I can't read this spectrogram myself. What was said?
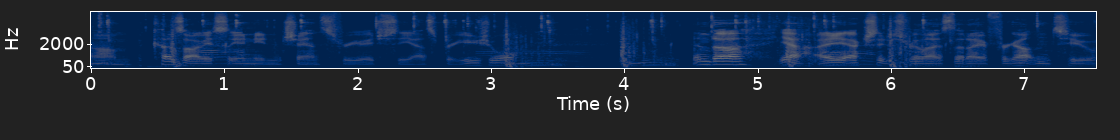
Um, because obviously you need enchants for UHC as per usual. And, uh, yeah, I actually just realized that I have forgotten to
